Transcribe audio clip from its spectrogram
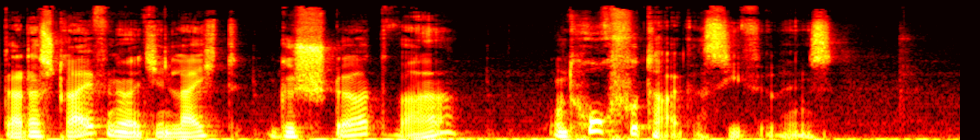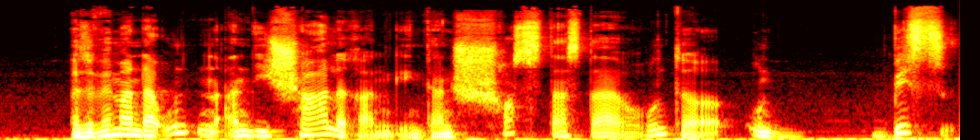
da das Streifenhörnchen leicht gestört war und hochfutteraggressiv übrigens. Also wenn man da unten an die Schale ranging, dann schoss das da runter und bis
